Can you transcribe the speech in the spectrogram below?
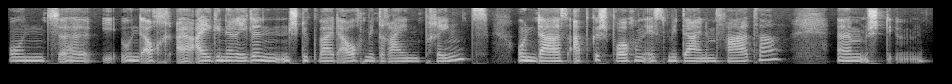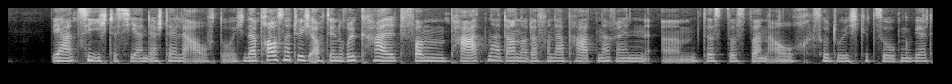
und, äh, und auch äh, eigene Regeln ein Stück weit auch mit reinbringt. Und da es abgesprochen ist mit deinem Vater, ähm, ja, ziehe ich das hier an der Stelle auch durch. Und da brauchst du natürlich auch den Rückhalt vom Partner dann oder von der Partnerin, ähm, dass das dann auch so durchgezogen wird.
